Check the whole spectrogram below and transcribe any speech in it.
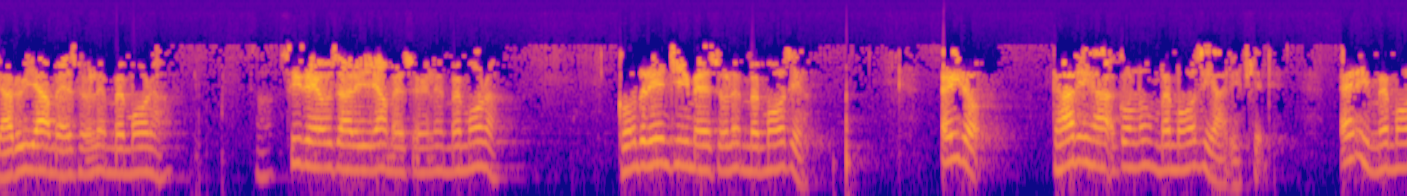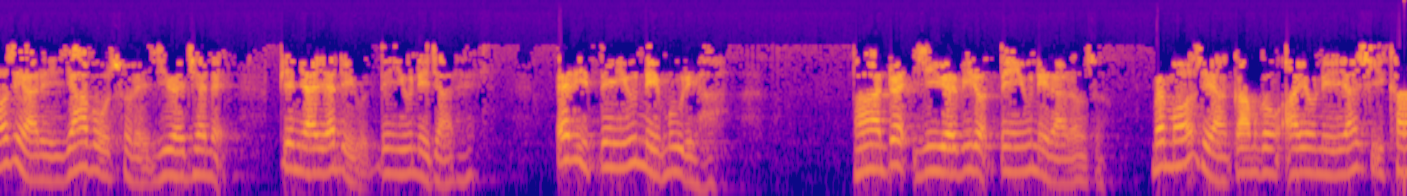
ယာရုရမယ်ဆိုရင်လည်းမမောတာစီစိန်ဥစ္စာတွေရမယ်ဆိုရင်လည်းမမောတာဂုံတရင်ကြည့်မယ်ဆိုလည်းမမောစရာအဲ့တော့ဒါတွေဟာအကုန်လုံးမမောစရာတွေဖြစ်တယ်အဲ့ဒီမမောစရာတွေရဖို့ဆိုတဲ့ရည်ရွယ်ချက်နဲ့ပညာရက်တွေကိုသင်ယူနေကြတယ်အဲ့ဒီသင်ယူနေမှုတွေဟာဘာအတွက်ရည်ရွယ်ပြီးတော့သင်ယူနေတာတော့ဆို မမောစရာ ကာမဂုဏ်အာယုန်တွေ ရရှိခံ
